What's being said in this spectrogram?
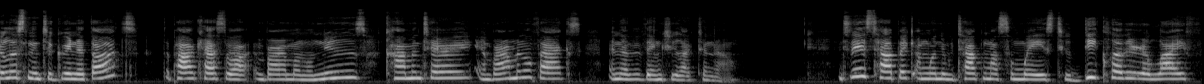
You're listening to Greener Thoughts, the podcast about environmental news, commentary, environmental facts, and other things you like to know. In today's topic, I'm going to be talking about some ways to declutter your life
